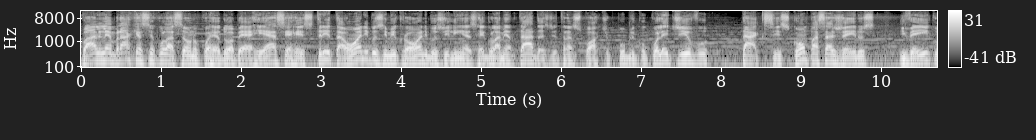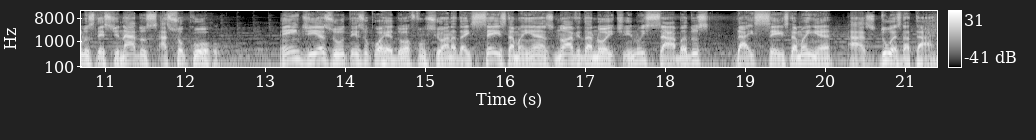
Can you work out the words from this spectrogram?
Vale lembrar que a circulação no corredor BRS é restrita a ônibus e micro-ônibus de linhas regulamentadas de transporte público coletivo, táxis com passageiros e veículos destinados a socorro. Em dias úteis, o corredor funciona das 6 da manhã às 9 da noite e nos sábados, das 6 da manhã às 2 da tarde.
